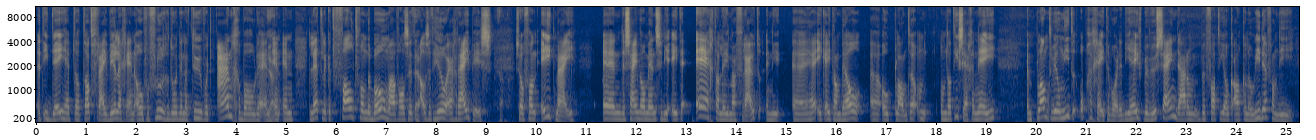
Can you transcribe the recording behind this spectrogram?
het idee heb dat dat vrijwillig en overvloedig door de natuur wordt aangeboden. En, en, en letterlijk het valt van de boom af als het, als het heel erg rijp is. Ja. Zo van eet mij. En er zijn wel mensen die eten echt alleen maar fruit. En die, uh, hè, ik eet dan wel uh, ook planten, om, omdat die zeggen nee, een plant wil niet opgegeten worden. Die heeft bewustzijn, daarom bevat hij ook alkaloïden van die eh,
